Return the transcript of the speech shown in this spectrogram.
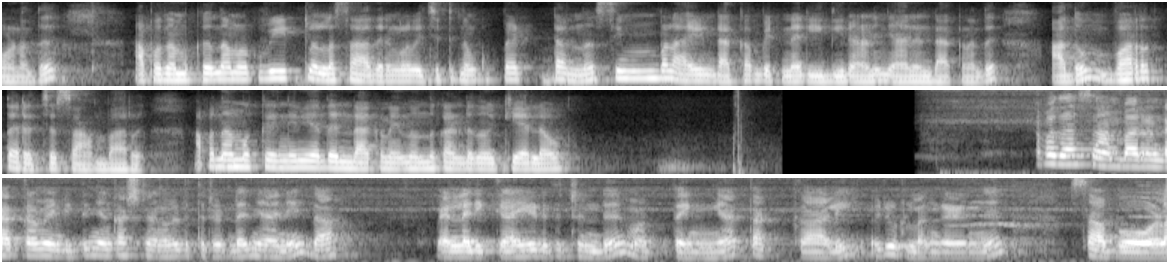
പോണത്. അപ്പോൾ നമുക്ക് നമുക്ക് വീട്ടിലുള്ള സാധനങ്ങൾ വെച്ചിട്ട് നമുക്ക് പെട്ടെന്ന് സിമ്പിളായി ഉണ്ടാക്കാൻ പറ്റുന്ന രീതിയിലാണ് ഞാൻ ഉണ്ടാക്കുന്നത് അതും വറുത്തരച്ച സാമ്പാർ. അപ്പോൾ നമുക്ക് എങ്ങനെയാണ് അത് ഉണ്ടാക്കണമെന്നൊന്ന് കണ്ടു നോക്കിയാലോ? അപ്പോൾ ഇതാ സാമ്പാർ ഉണ്ടാക്കാൻ വേണ്ടിയിട്ട് ഞാൻ കഷ്ണങ്ങൾ എടുത്തിട്ടുണ്ട്. ഞാൻ ഇതാ വെള്ളരിക്കായ എടുത്തിട്ടുണ്ട്. മത്തങ്ങ തക്കാളി ഒരു ഉരുളൻകിഴങ്ങ് സബോള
